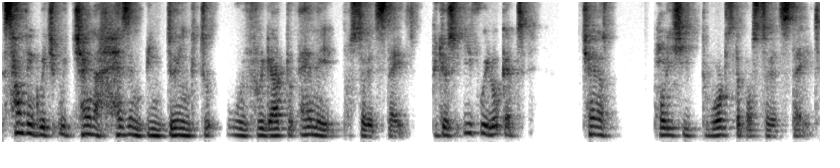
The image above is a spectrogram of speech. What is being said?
something which, which China hasn't been doing to, with regard to any post-Soviet state. Because if we look at China's policy towards the post-Soviet state,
